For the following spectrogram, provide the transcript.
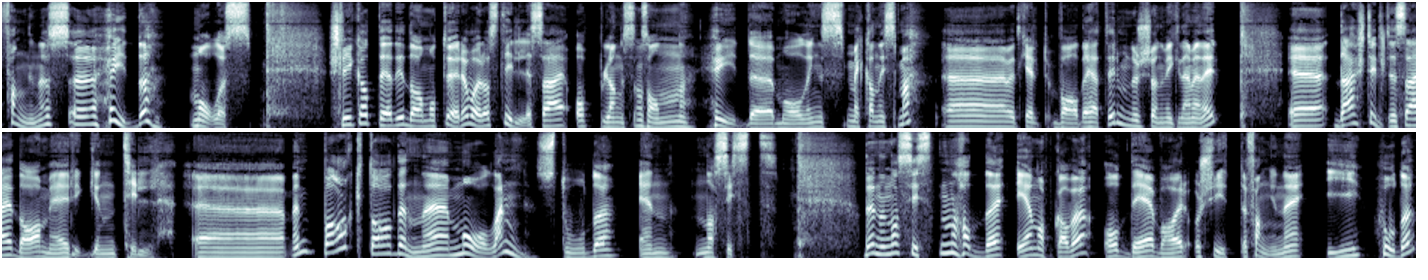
fangenes eh, høyde måles. Slik at det de da måtte gjøre, var å stille seg opp langs en sånn høydemålingsmekanisme. Eh, Jeg vet ikke helt hva det heter, men du skjønner hvilken jeg mener. Eh, Der stilte de seg da med ryggen til. Eh, Men bak da denne måleren sto det en nazist. Denne nazisten hadde én oppgave, og det var å skyte fangene i hodet,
